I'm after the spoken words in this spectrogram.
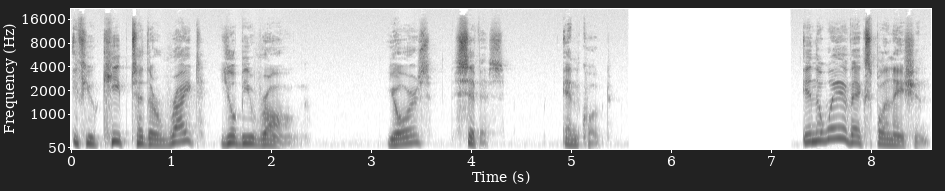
If you keep to the right, you'll be wrong. Yours, Civis. End quote. In the way of explanation,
